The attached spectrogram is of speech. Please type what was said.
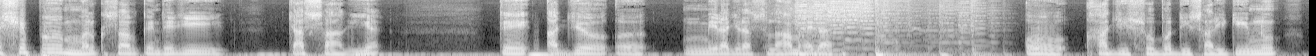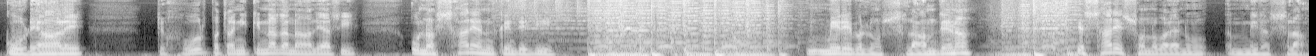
ਕਸ਼ਪ ਮਲਕ ਸਾਹਿਬ ਕਹਿੰਦੇ ਜੀ ਚੱਸ ਆ ਗਈ ਹੈ ਤੇ ਅੱਜ ਅ, ਮੇਰਾ ਜਿਹੜਾ ਸਲਾਮ ਹੈਗਾ ਉਹ ਹਾਜੀ ਸੋਬਤ ਦੀ ਸਾਰੀ ਟੀਮ ਨੂੰ ਘੋੜਿਆਂ ਵਾਲੇ ਤੇ ਹੋਰ ਪਤਾ ਨਹੀਂ ਕਿੰਨਾ ਦਾ ਨਾਂ ਲਿਆ ਸੀ ਉਹਨਾਂ ਸਾਰਿਆਂ ਨੂੰ ਕਹਿੰਦੇ ਜੀ ਮੇਰੇ ਵੱਲੋਂ ਸਲਾਮ ਦੇਣਾ ਤੇ ਸਾਰੇ ਸੁਣਨ ਵਾਲਿਆਂ ਨੂੰ ਮੇਰਾ ਸਲਾਮ।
